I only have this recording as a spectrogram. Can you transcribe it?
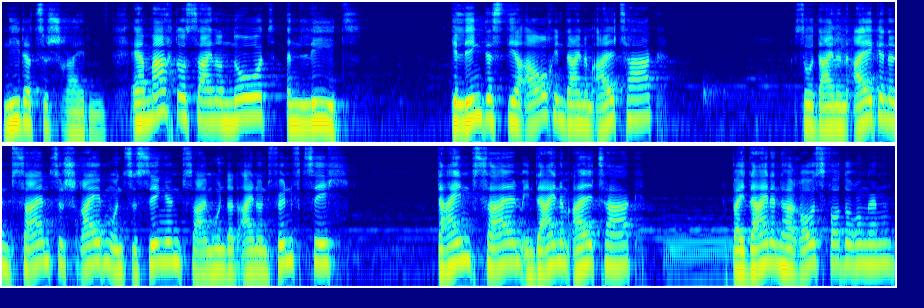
niederzuschreiben. Er macht aus seiner Not ein Lied. Gelingt es dir auch in deinem Alltag, so deinen eigenen Psalm zu schreiben und zu singen, Psalm 151, dein Psalm in deinem Alltag, bei deinen Herausforderungen?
